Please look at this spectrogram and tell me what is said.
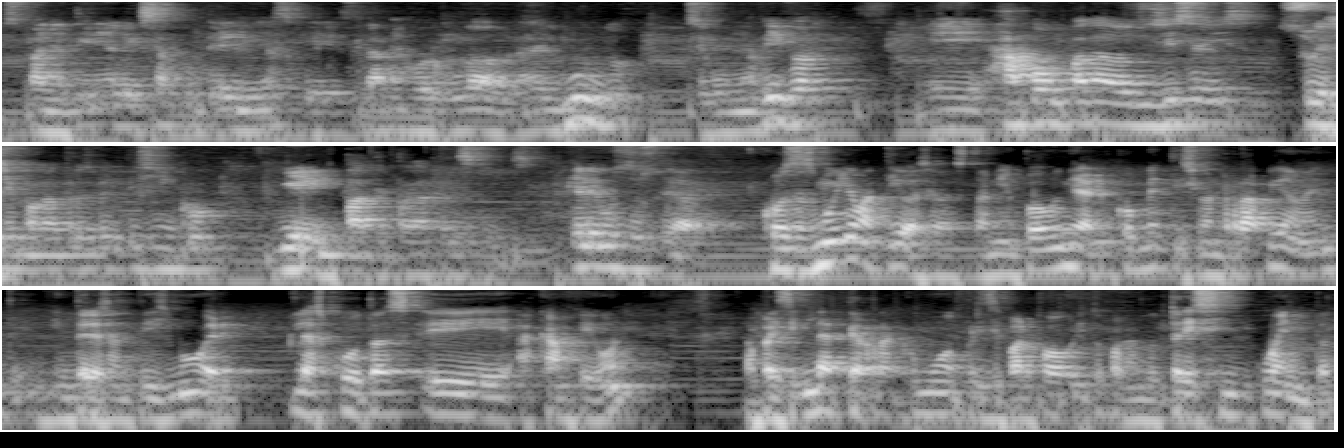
España tiene a Alexa Putellas, que es la mejor jugadora del mundo, según la FIFA. Eh, Japón paga 2,16, Suecia paga 3,25 y el empate paga 3,15. ¿Qué le gusta a usted? Cosas muy llamativas. También podemos mirar en competición rápidamente. Interesantísimo ver las cuotas eh, a campeón. Aparece Inglaterra como principal favorito pagando 3.50.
